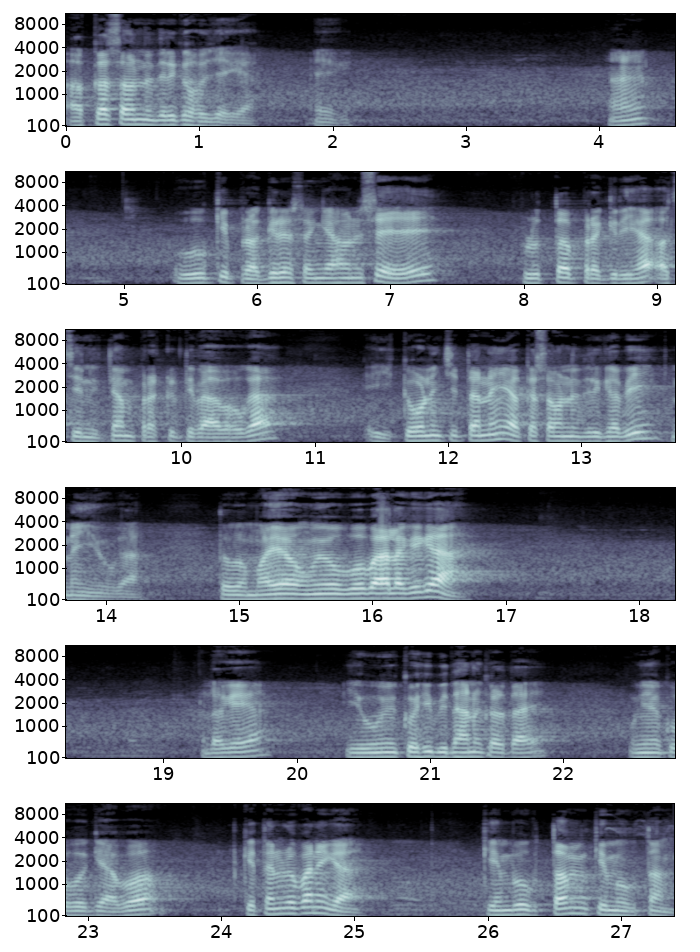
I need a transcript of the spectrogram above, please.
अकस दीर्घ हो जाएगा। एक। हैं? ऊ की प्रगृह संज्ञा होने से प्लुत प्रगृह अचिनित्यम प्रकृति भाव होगा। कौन चित्त नहीं अकस्मण दीर्घ भी नहीं होगा। तो मय वो बा लगेगा लगेगा? ये उँ को ही विधान करता है। उँ को हो गया। वो कितने रूप बनेगा किमुक्तम किमुक्तम।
